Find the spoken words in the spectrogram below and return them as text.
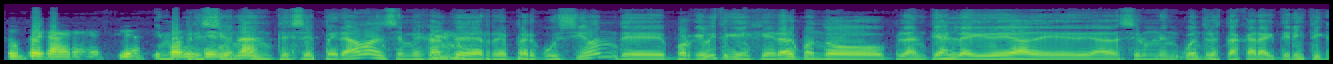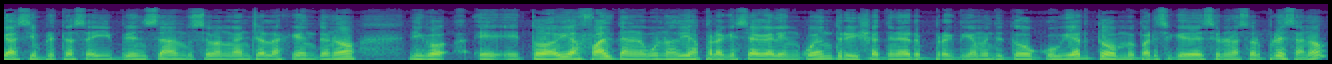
súper agradecidas y Impresionante, ¿se esperaban semejante repercusión? de Porque viste que en general cuando planteas la idea de, hacer un encuentro de estas características, siempre estás ahí pensando, se va a enganchar la gente o no. Digo, eh, eh, todavía faltan algunos días para que se haga el encuentro y ya tener prácticamente todo cubierto, me parece que debe ser una sorpresa, ¿no?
